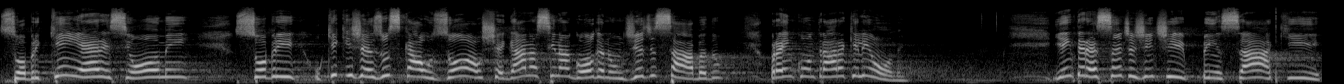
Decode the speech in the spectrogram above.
Sobre quem era esse homem, sobre o que, que Jesus causou ao chegar na sinagoga num dia de sábado para encontrar aquele homem. E é interessante a gente pensar que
